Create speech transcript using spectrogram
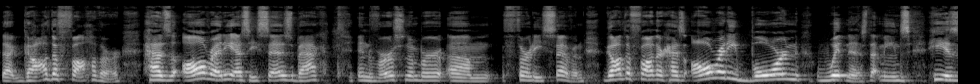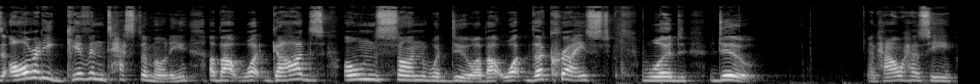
that God the Father has already, as he says back in verse number um, 37, God the Father has already borne witness. That means he has already given testimony about what God's own Son would do, about what the Christ would do. And how has he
